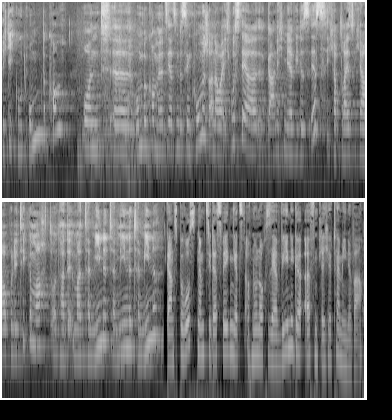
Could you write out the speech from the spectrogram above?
richtig gut rumbekommen. Und äh, rumbekommen hört sich jetzt ein bisschen komisch an, aber ich wusste ja gar nicht mehr, wie das ist. Ich habe 30 Jahre Politik gemacht und hatte immer Termine, Termine, Termine. Ganz bewusst nimmt sie deswegen jetzt auch nur noch sehr wenige öffentliche Termine wahr.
